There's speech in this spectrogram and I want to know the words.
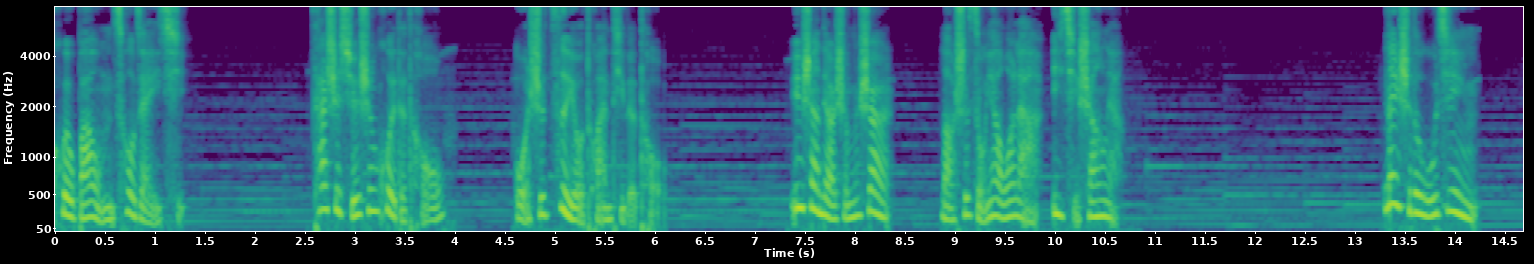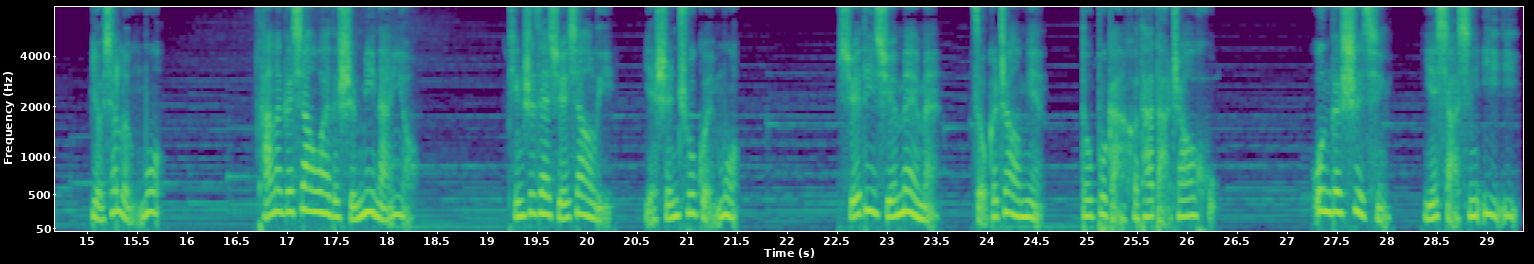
会把我们凑在一起。他是学生会的头，我是自由团体的头。遇上点什么事儿，老师总要我俩一起商量。那时的吴静有些冷漠，谈了个校外的神秘男友，平时在学校里也神出鬼没，学弟学妹们走个照面都不敢和他打招呼。问个事情也小心翼翼。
